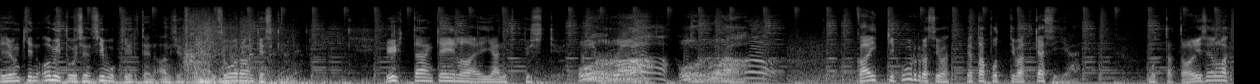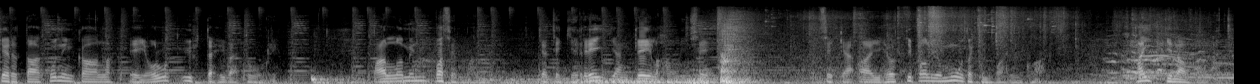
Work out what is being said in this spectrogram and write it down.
ja jonkin omituisen sivukierteen ansiosta meni suoraan keskelle. Yhtään keilaa ei jäänyt pystyyn. Hurraa! Hurraa! Kaikki hurrasivat ja taputtivat käsiään, mutta toisella kertaa kuninkaalla ei ollut yhtä hyvä tuuri. Pallo meni vasemmalle ja teki reijän keilahallin seinään, sekä aiheutti paljon muutakin vahinkoa. Kaikki nauroivat.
